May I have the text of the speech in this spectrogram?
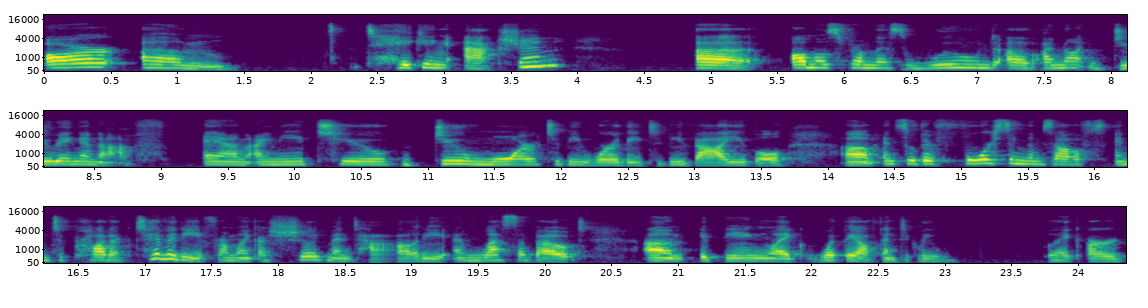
are um, taking action uh, almost from this wound of I'm not doing enough and I need to do more to be worthy, to be valuable. Um, and so they're forcing themselves into productivity from like a should mentality and less about um, it being like what they authentically like are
